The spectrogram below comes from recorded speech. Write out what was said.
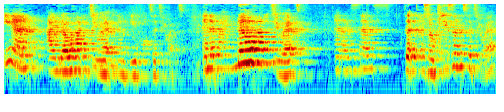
And I know how to do it and I'm able to do it. And if I know how to do it, and I sense that there's a reason to do it,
